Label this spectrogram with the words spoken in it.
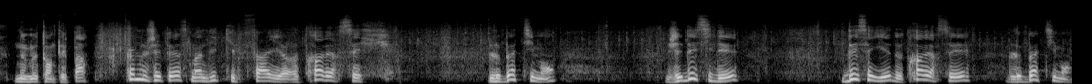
ne me tentez pas. Comme le GPS m'indique qu'il faille euh, traverser le bâtiment, j'ai décidé d'essayer de traverser le bâtiment.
